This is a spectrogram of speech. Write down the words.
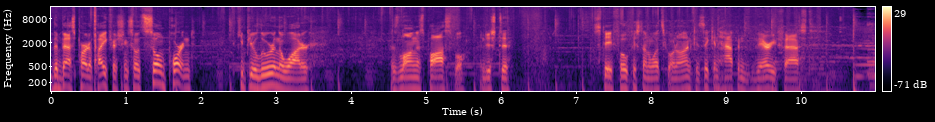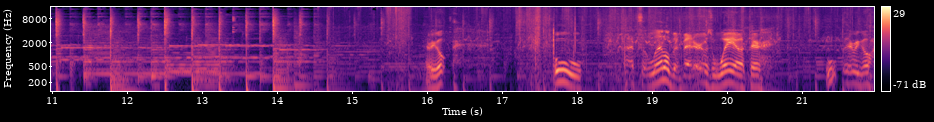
the best part of pike fishing. So it's so important to keep your lure in the water as long as possible and just to stay focused on what's going on because it can happen very fast. There we go. Oh, that's a little bit better. It was way out there. Ooh, there we go.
